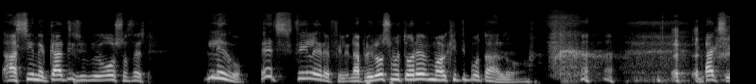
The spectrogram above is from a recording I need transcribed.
Ας είναι κάτι όσο θες. Λίγο. Έτσι, στείλε ρε φίλε. Να πληρώσουμε το ρεύμα, όχι τίποτα άλλο. Εντάξει,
